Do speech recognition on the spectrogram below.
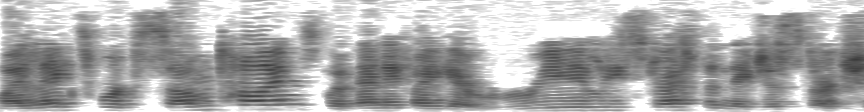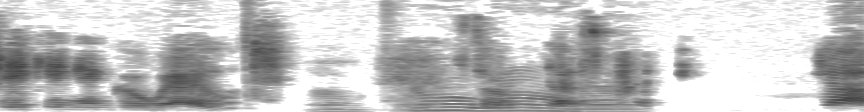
my legs work sometimes, but then if I get really stressed, then they just start shaking and go out. Oh, dear. Oh So wow. that's pretty. Yeah,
